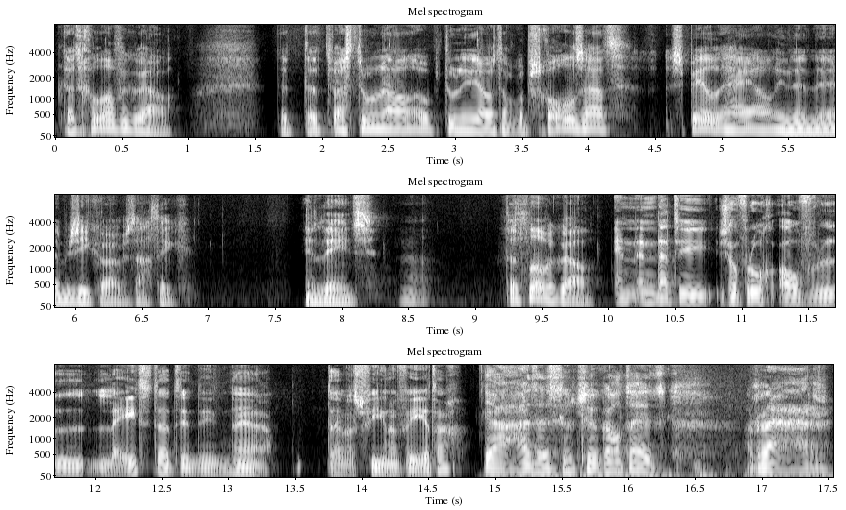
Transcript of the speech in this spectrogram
Dat geloof ik wel. Dat, dat was toen al, op, toen hij nog op school zat, speelde hij al in een eh, muziekkorps, dacht ik. In Leens. Dat geloof ik wel. En, en dat hij zo vroeg overleed, dat, hij die, nou ja, dat was 44. ja, dat is natuurlijk altijd raar.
